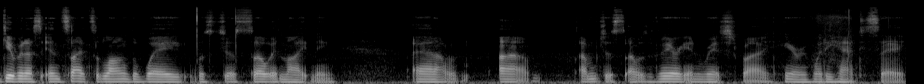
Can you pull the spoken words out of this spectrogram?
giving us insights along the way was just so enlightening. And I'm, um, I'm just, I was very enriched by hearing what he had to say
